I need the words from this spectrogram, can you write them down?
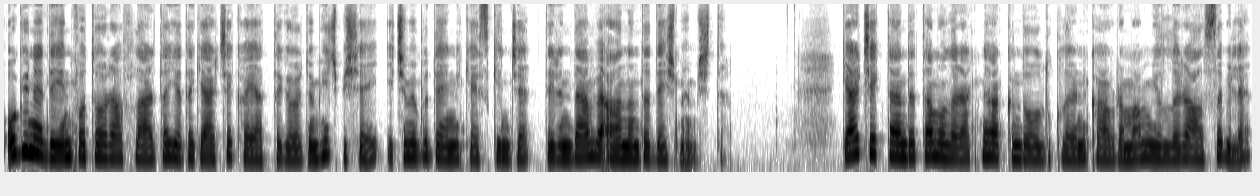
O güne değin fotoğraflarda ya da gerçek hayatta gördüğüm hiçbir şey içimi bu denli keskince, derinden ve anında deşmemişti. Gerçekten de tam olarak ne hakkında olduklarını kavramam yılları alsa bile,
